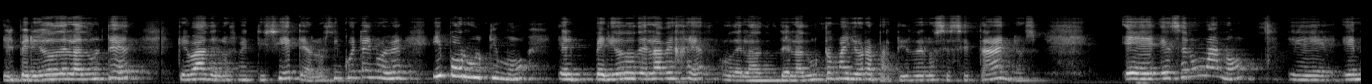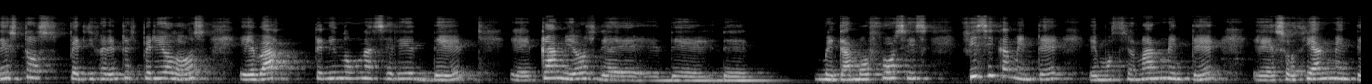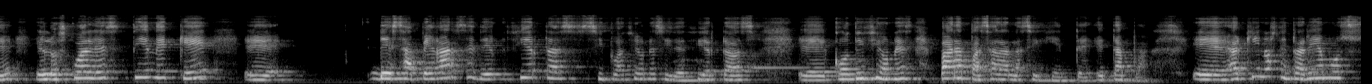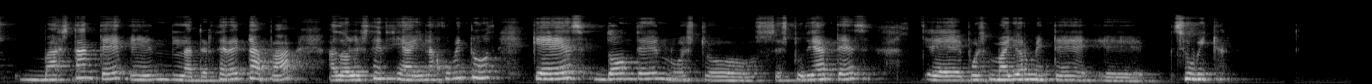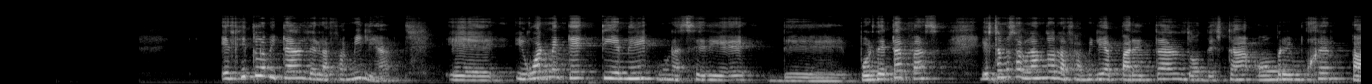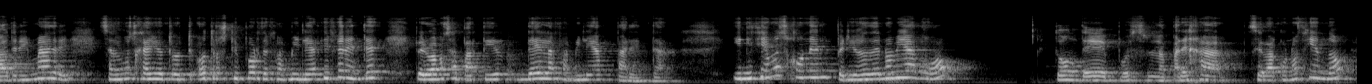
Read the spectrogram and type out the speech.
el periodo de la adultez, que va de los 27 a los 59, y por último, el periodo de la vejez o del adulto mayor a partir de los 60 años. Eh, el ser humano eh, en estos diferentes periodos eh, va teniendo una serie de cambios de metamorfosis físicamente, emocionalmente, socialmente, en los cuales tiene que desapegarse de ciertas situaciones y de ciertas eh, condiciones para pasar a la siguiente etapa. aquí nos centraríamos bastante en la tercera etapa, adolescencia y la juventud, que es donde nuestros estudiantes eh, pues mayormente eh, se ubican. El ciclo vital de la familia eh, igualmente tiene una serie de, pues, de etapas. Estamos hablando de la familia parental, donde está hombre y mujer, padre y madre. Sabemos que hay otros tipos de familias diferentes, pero vamos a partir de la familia parental. Iniciamos con el periodo de noviazgo, donde pues la pareja se va conociendo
